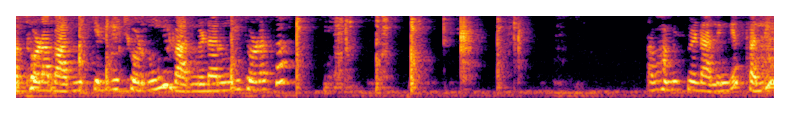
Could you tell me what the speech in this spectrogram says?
और थोड़ा बाद में के लिए छोड़ दूँगी, बाद में डालूँगी थोड़ा सा। अब हम इसमें डालेंगे फली।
